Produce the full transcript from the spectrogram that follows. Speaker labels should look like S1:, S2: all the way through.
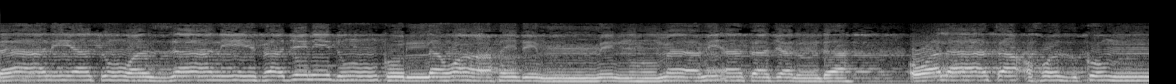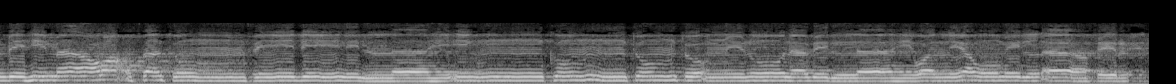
S1: الزانية والزاني فاجلدوا كل واحد منهما مِائَةَ جلدة ولا تأخذكم بهما رأفة في دين الله إن كنتم تؤمنون بالله واليوم الآخر ۖ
